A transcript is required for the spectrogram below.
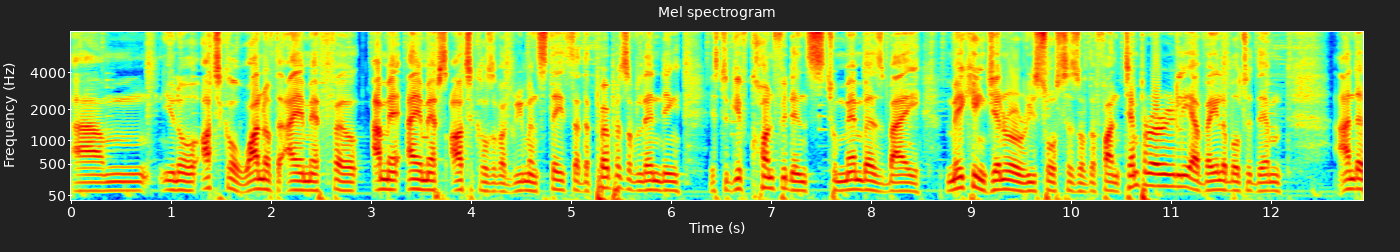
um, you know, Article 1 of the IMF, IMF's Articles of Agreement states that the purpose of lending is to give confidence to members by making general resources of the fund temporarily available to them under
